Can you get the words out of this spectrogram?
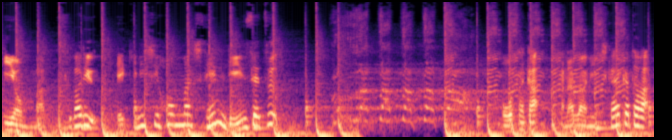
イオンマックスバリュー駅西本町店隣接。大阪金沢に近い方は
